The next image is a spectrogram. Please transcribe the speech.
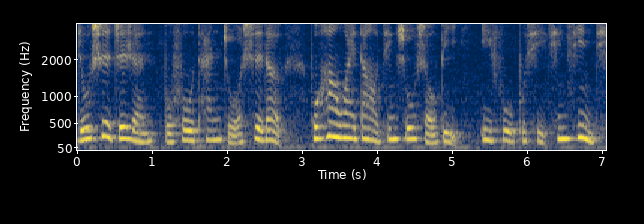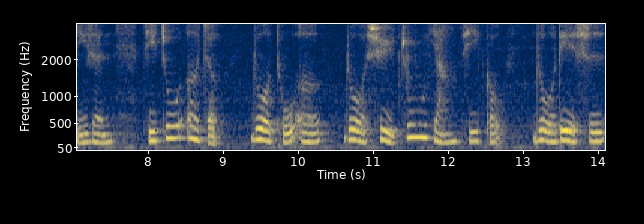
如是之人，不复贪着世乐，不好外道经书手笔，亦复不喜亲近其人及诸恶者。若屠鹅，若畜猪羊鸡狗，若猎师，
